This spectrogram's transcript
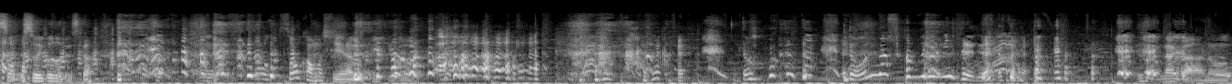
そ そういうことですか？そうそうかもしれないけどどんなどんなサブリミナルですか？なんかあの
